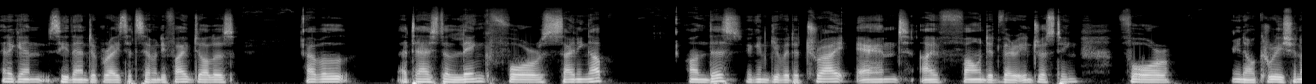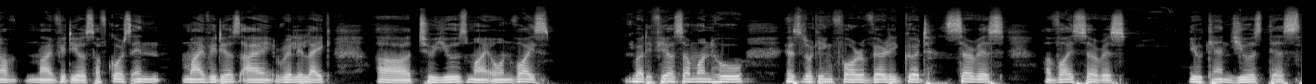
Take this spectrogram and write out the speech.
and again see the enterprise at $75 i will attach the link for signing up on this. You can give it a try. And i found it very interesting for you know creation of my videos. Of course in my videos i really like uh, to use my own voice. But if you're someone who is looking for a very good service a voice service you can use this.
